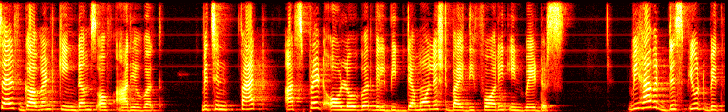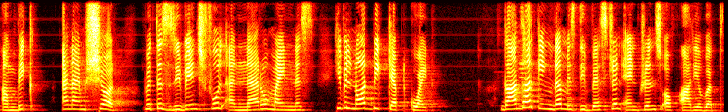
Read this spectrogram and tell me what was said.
self governed kingdoms of Aryavart, which in fact are spread all over, will be demolished by the foreign invaders. We have a dispute with Ambik, and I am sure with his revengeful and narrow mindedness, he will not be kept quiet. Gandhar kingdom is the western entrance of Aryavart.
